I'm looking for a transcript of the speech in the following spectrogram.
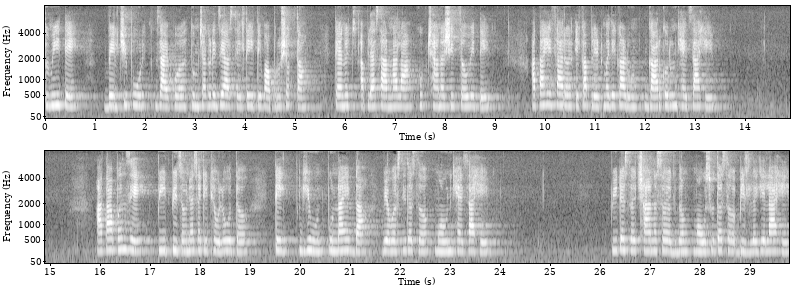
तुम्ही इथे वेलची पूड जायफळ तुमच्याकडे जे असेल ते इथे वापरू शकता. त्यानं आपल्या सारणाला खूप छान अशी चव येते. आता हे सारण एका प्लेटमध्ये काढून गार करून घ्यायचं आहे. आता आपण जे पीठ भिजवण्यासाठी ठेवलं होतं ते घेऊन पुन्हा एकदा व्यवस्थित असं मळून घ्यायचं आहे. पीठ असं छान असं एकदम मऊसूत असं भिजलं गेलं आहे.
